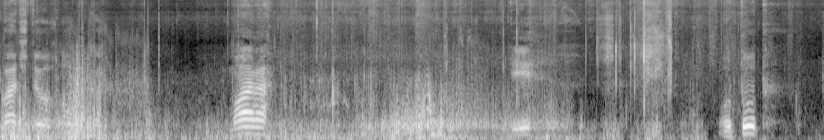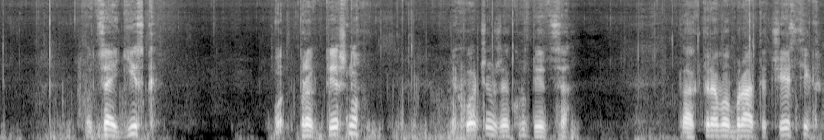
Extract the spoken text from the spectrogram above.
Бачите, ось знову така хмара. І отут оцей диск от, практично не хоче вже крутитися. Так, треба брати чистик,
